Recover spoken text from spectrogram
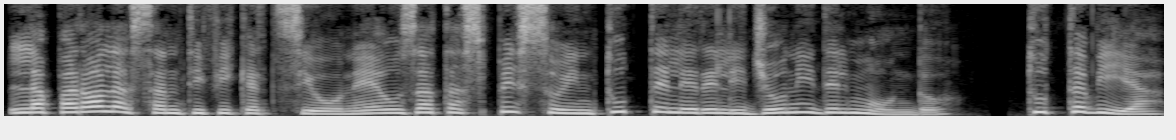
La parola santificazione è usata spesso in tutte le religioni del mondo. Tuttavia,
